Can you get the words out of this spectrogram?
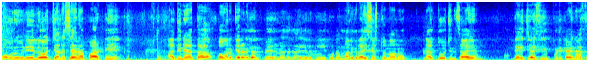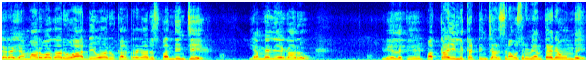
గౌరవనీయులు జనసేన పార్టీ అధినేత పవన్ కళ్యాణ్ గారి పేరు మీదుగా వీళ్ళకి ఈ కుటుంబాలకు రైస్ ఇస్తున్నాను. నాకు తోచిన సాయం. దయచేసి ఇప్పటికైనా సరే ఎంఆర్ఓ గారు ఆర్డీఓ గారు కలెక్టర్ గారు స్పందించి ఎమ్మెల్యే గారు వీళ్ళకి పక్కా ఇల్లు కట్టించాల్సిన అవసరం ఎంతైనా ఉంది.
